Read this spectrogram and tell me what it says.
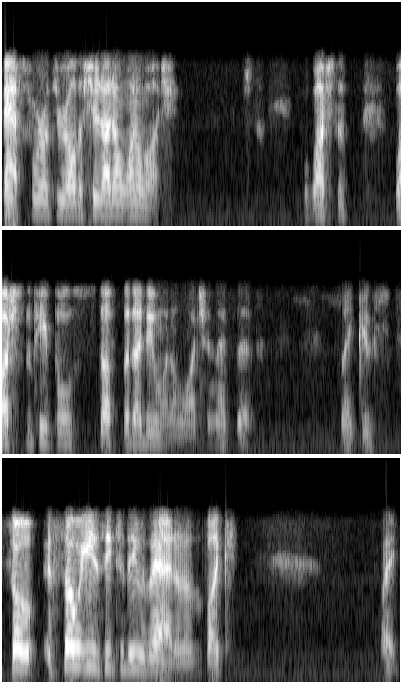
fast forward through all the shit I don't want to watch. Watch the watch the people's stuff that I do want to watch, and that's it. Like it's so it's so easy to do that, and it's like like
